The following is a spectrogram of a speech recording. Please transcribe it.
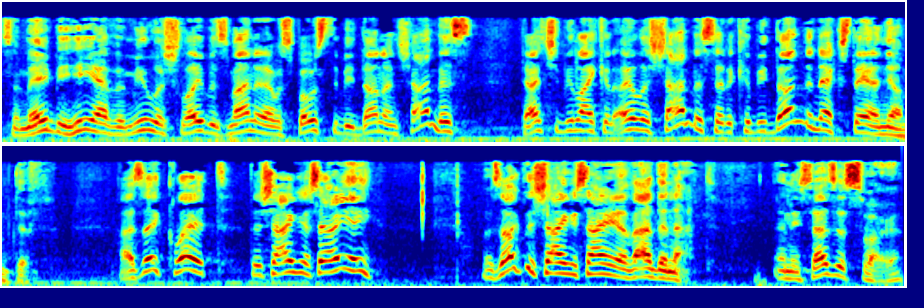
So maybe he have a Mila Shleibus Mana that was supposed to be done on Shabbos. That should be like an Eila Shabbos that it could be done the next day on Yamtiv. Azek Klet the Shagas and he says a svara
